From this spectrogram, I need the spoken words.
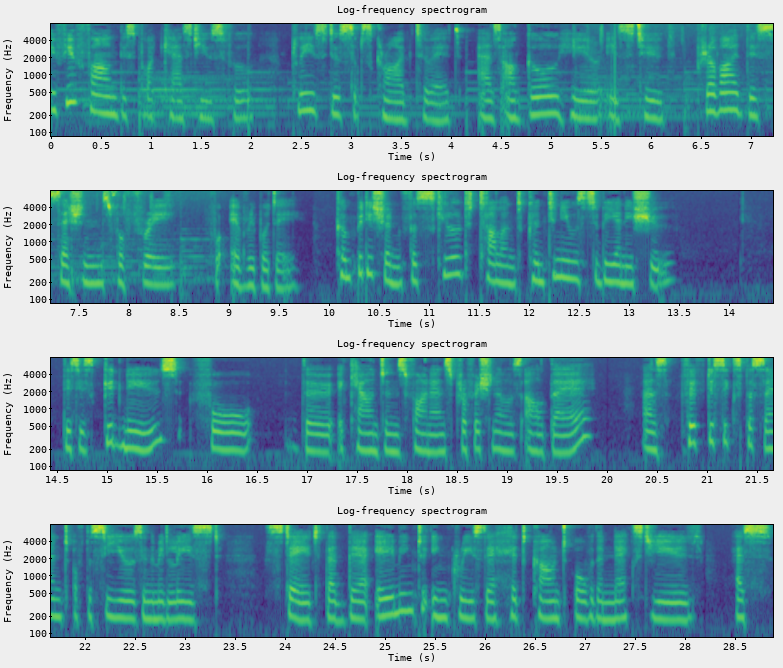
If you found this podcast useful, please do subscribe to it as our goal here is to provide these sessions for free for everybody. Competition for skilled talent continues to be an issue. This is good news for the accountants, finance professionals out there, as 56% of the CEOs in the Middle East state that they are aiming to increase their headcount over the next year as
